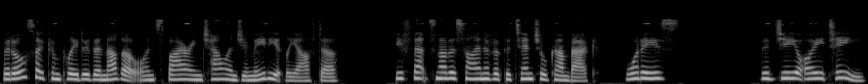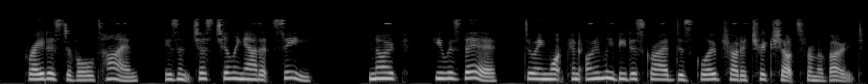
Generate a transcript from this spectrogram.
but also completed another awe-inspiring challenge immediately after. If that's not a sign of a potential comeback, what is? The GOAT, greatest of all time, isn't just chilling out at sea. Nope, he was there, doing what can only be described as globetrotter trick shots from a boat.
